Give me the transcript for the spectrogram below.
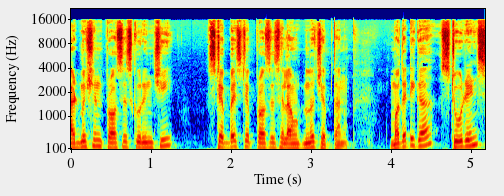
admission process గురించి స్టెప్ బై స్టెప్ ప్రాసెస్ ఎలా ఉంటుందో చెప్తాను. మొదటిగా స్టూడెంట్స్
